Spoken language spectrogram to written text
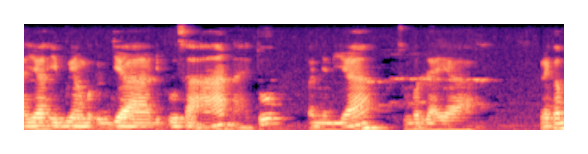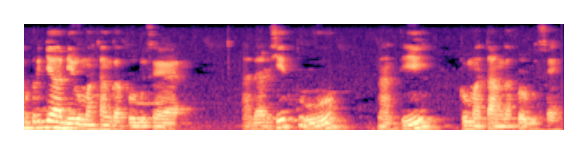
ayah ibu yang bekerja di perusahaan, nah itu penyedia sumber daya. Mereka bekerja di rumah tangga produsen. Nah dari situ nanti rumah tangga produsen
